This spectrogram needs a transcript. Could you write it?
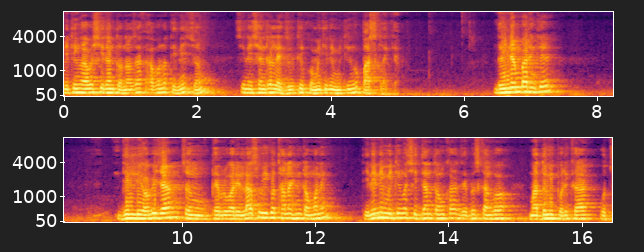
মিটিং আবো সিদ্ধান্ত না যাক আবো না তিনি জং চিনি central executive committee meeting pass খালাইয়া দুই নাম্বার হিনকে দিল্লি অভিযান जों ফেব্রুয়ারি লাস্ট উইক থানা হিন তংমানে তিনি মিটিং সিদ্ধান্ত যে বুসকাঙ্গ মাধ্যমিক পরীক্ষা, উচ্চ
